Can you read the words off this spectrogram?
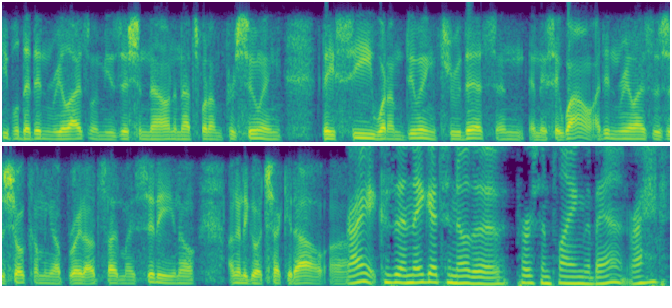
people that didn't realize I'm a musician now and that's what I'm pursuing, they see what I'm doing through this and and they say, "Wow, I didn't realize there's a show coming up right outside my city. You know, I'm going to go check it out." Uh, Right, because then they get to know the person playing the band, right?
